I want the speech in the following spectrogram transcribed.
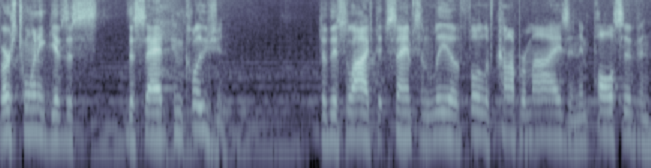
Verse 20 gives us the sad conclusion to this life that Samson lived, full of compromise and impulsive and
